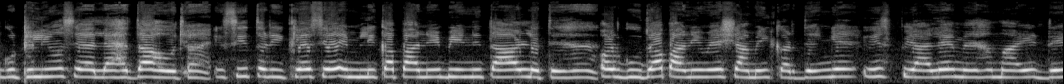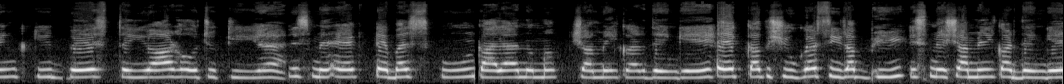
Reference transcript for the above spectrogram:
गुठलियों से अलहदा हो जाए। इसी तरीके से इमली का पानी भी नितार लेते हैं और गुदा पानी में शामिल कर देंगे। इस प्याले में हमारी ड्रिंक की बेस तैयार हो चुकी है। इसमें एक टेबल स्पून काला नमक शामिल कर देंगे। एक कप शुगर सिरप भी इसमें शामिल कर देंगे।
